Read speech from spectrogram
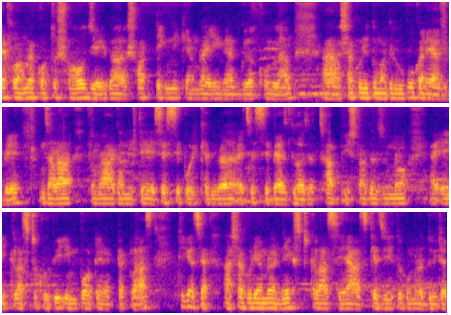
দেখো, আমরা কত সহজে বা শর্ট টেকনিকে আমরা এই ম্যাথগুলো করলাম। আশা করি তোমাদের উপকারে আসবে। যারা তোমরা আগামীতে এসএসসি পরীক্ষা দিবে এসএসসি ব্যাচ দু হাজার ছাব্বিশ, তাদের জন্য এই ক্লাসটা খুবই ইম্পর্টেন্ট একটা ক্লাস ঠিক আছে? আশা করি আমরা নেক্সট ক্লাসে আজকে যেহেতু আমরা দুইটা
